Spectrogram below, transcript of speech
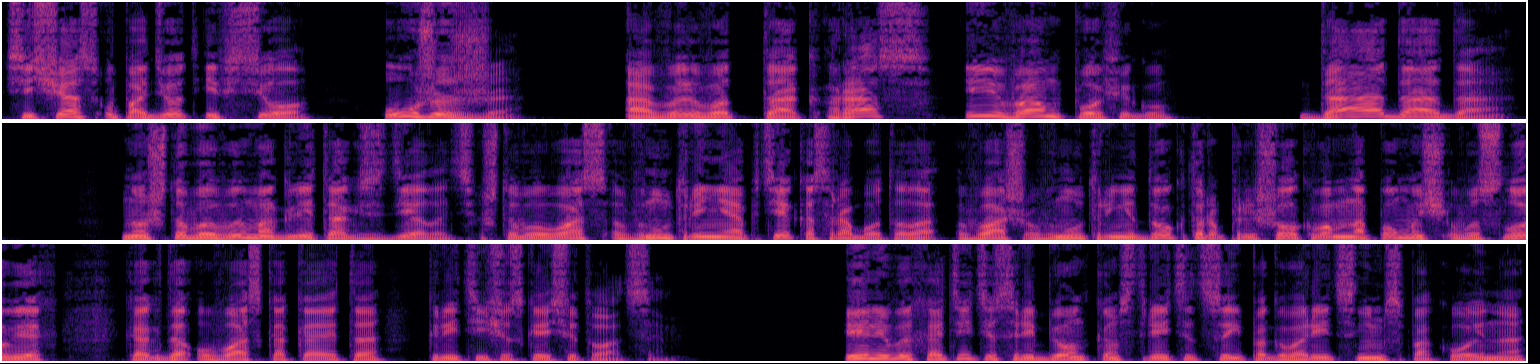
сейчас упадет и все. Ужас же! А вы вот так раз, и вам пофигу. Да, да, да. Но чтобы вы могли так сделать, чтобы у вас внутренняя аптека сработала, ваш внутренний доктор пришел к вам на помощь в условиях, когда у вас какая-то критическая ситуация. Или вы хотите с ребенком встретиться и поговорить с ним спокойно,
